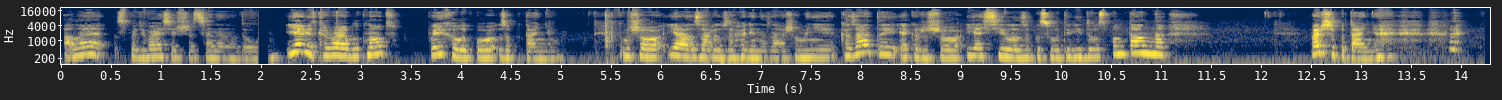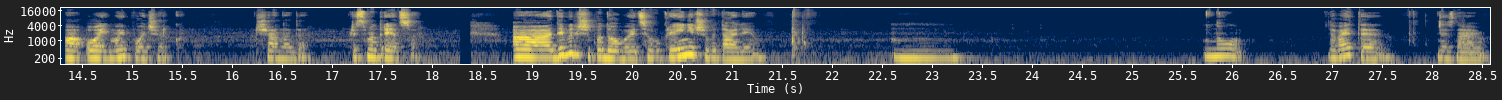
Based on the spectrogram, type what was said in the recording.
але сподіваюся, що це ненадовго. Я відкриваю блокнот, поїхали по запитанням. Тому що я зараз взагалі не знаю, що мені казати. Я кажу, що я сіла записувати відео спонтанно. Перше питання. А, ой, мой почерк. Що надо? Присмотреться. А, де більше подобається в Україні чи в Італії? Ну, давайте, не знаю.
